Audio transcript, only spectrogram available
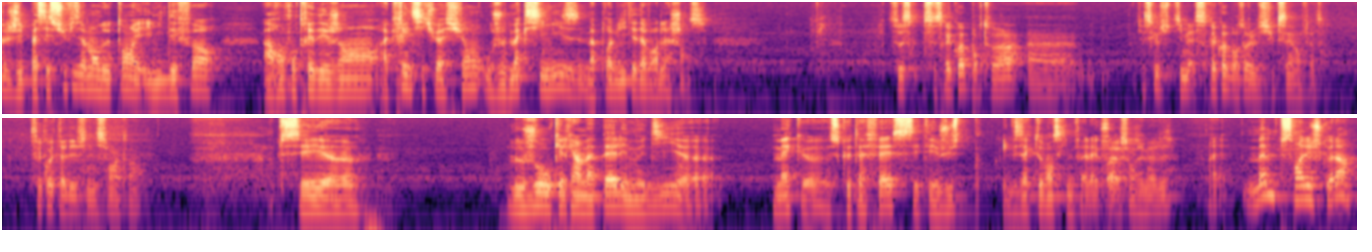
j'ai passé suffisamment de temps et, et mis d'efforts à rencontrer des gens, à créer une situation où je maximise ma probabilité d'avoir de la chance. Ce, ser- ce serait quoi pour toi euh, Qu'est-ce que tu Ce serait quoi pour toi le succès en fait? C'est quoi ta définition à toi? C'est euh, le jour où quelqu'un m'appelle et me dit, euh, mec, ce que tu as fait, c'était juste exactement ce qu'il me fallait. Ça a changé ma vie. Ouais. Même sans aller jusque-là,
